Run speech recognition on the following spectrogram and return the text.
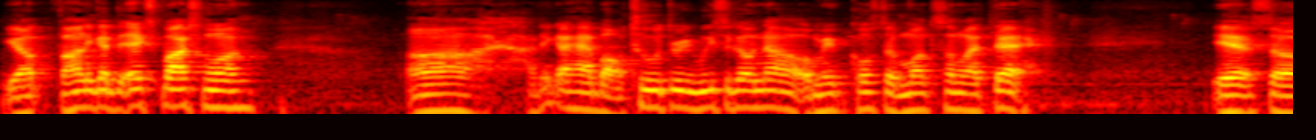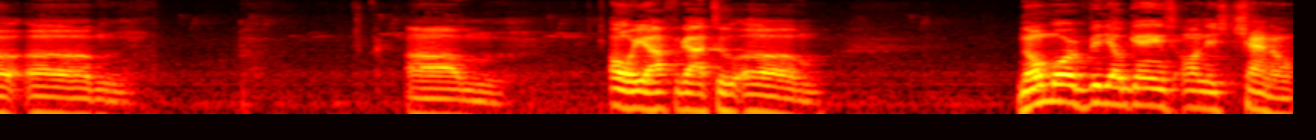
Yep, finally got the Xbox One. Uh, I think I had about two or three weeks ago now, or maybe close to a month, something like that. Yeah, so, um, um, oh yeah, I forgot to, um, no more video games on this channel,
